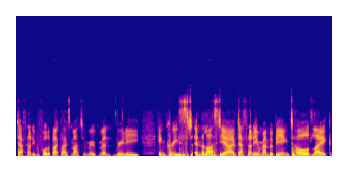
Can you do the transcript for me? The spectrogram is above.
definitely before the Black Lives Matter movement really increased in the last year. I definitely remember being told, like,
